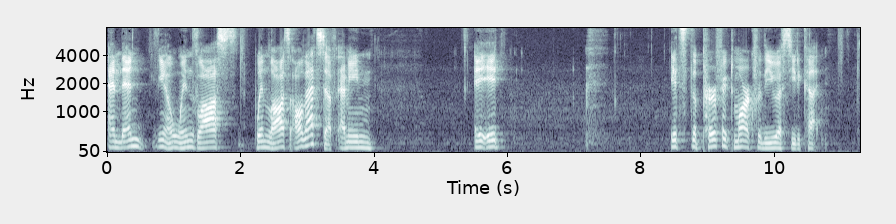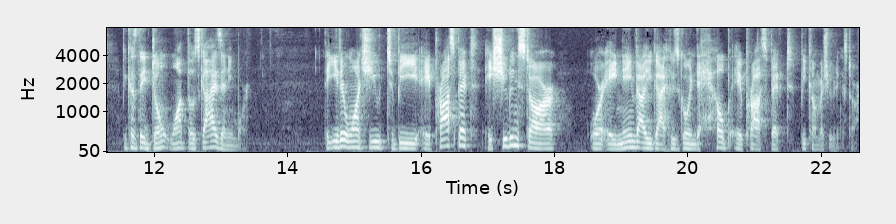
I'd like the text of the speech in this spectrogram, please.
And then, you know, wins, loss, win, loss, all that stuff. I mean, it, it it's the perfect mark for the UFC to cut because they don't want those guys anymore. They either want you to be a prospect, a shooting star, or a name value guy who's going to help a prospect become a shooting star.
